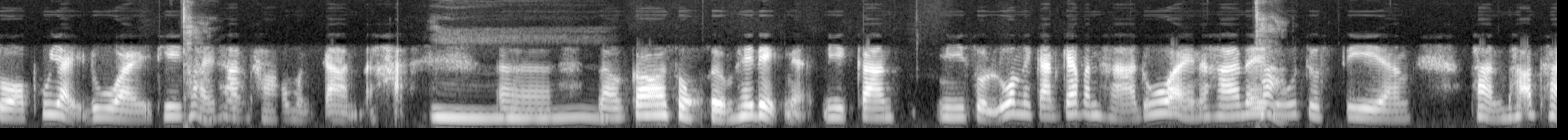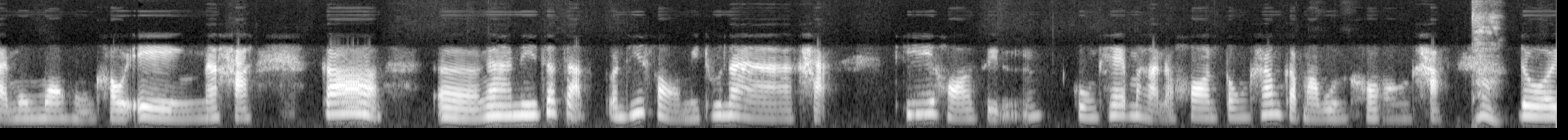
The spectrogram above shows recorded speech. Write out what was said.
ตัวผู้ใหญ่ด้วยที่ค่ะใช้ทางเท้าเหมือนกันนะคะอืมเอ่อแล้วก็ส่งเสริมให้เด็กเนี่ย มีการมีส่วนร่วมในการแก้ปัญหาด้วยนะคะ ได้ค่ะรู้จุดเสี่ยง ผ่านภาพถ่ายมุมมองของเขาเองนะคะ ก็เอ่องานนี้จะจัดวันที่สองมิถุนาค่ะ ที่หอศิลป์กรุงเทพมหานครตรงข้ามกับมาบุญคลองค่ะค่ะโดย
